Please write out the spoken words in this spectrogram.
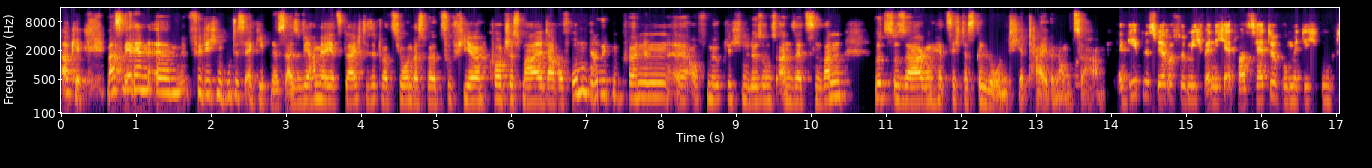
Okay, was wäre denn ähm, für dich ein gutes Ergebnis? Also wir haben ja jetzt gleich die Situation, dass wir zu vier Coaches mal darauf rumbrüten können, äh, auf möglichen Lösungsansätzen. Wann würdest du sagen, hätte sich das gelohnt, hier teilgenommen zu haben? Ergebnis wäre für mich, wenn ich etwas hätte, womit ich gut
